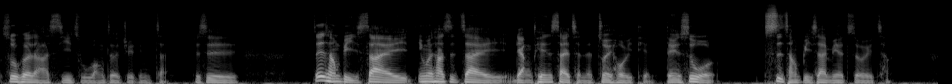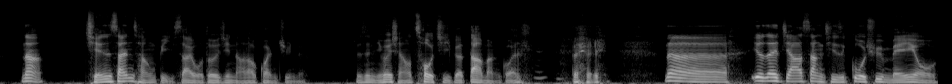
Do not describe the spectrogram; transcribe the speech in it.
苏克达 C 组王者决定战，就是这场比赛，因为它是在两天赛程的最后一天，等于是我四场比赛没有最后一场。那前三场比赛我都已经拿到冠军了，就是你会想要凑齐一个大满贯。对，那又再加上其实过去没有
